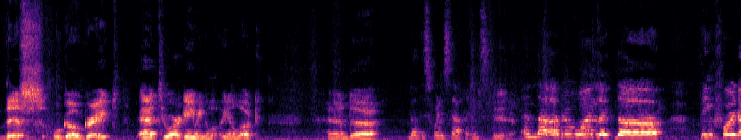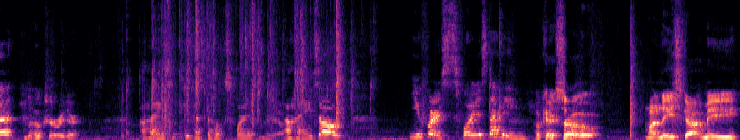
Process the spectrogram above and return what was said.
this will go great, add to our gaming, you know, look. And uh, That is for the stockings. yeah, And the other one, like the thing for that. the hooks are right there. Okay, it has the hooks for it. Yeah. Okay, so you first for your stocking. Okay, so my niece got me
